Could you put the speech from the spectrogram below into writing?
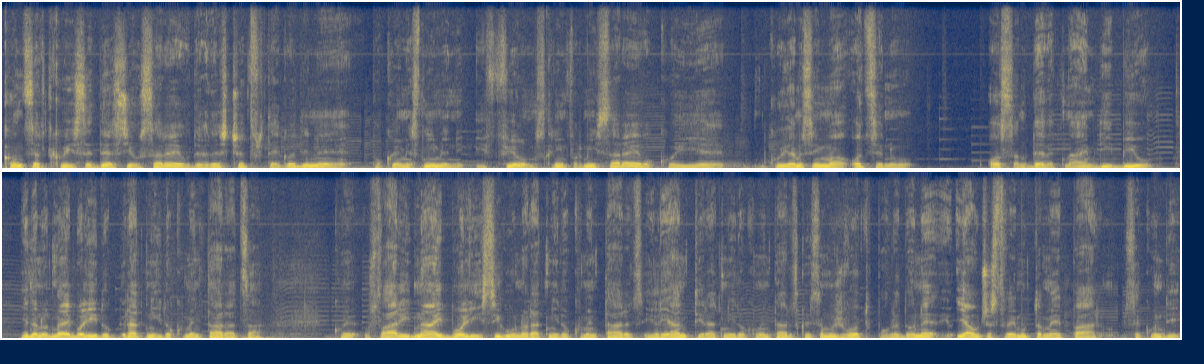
koncert koji se desio u Sarajevu 1994. godine po kojem je snimljen i film Scream for Me Sarajevo koji je koji ja mislim ima ocjenu 8-9 na IMDb-u jedan od najboljih ratnih dokumentaraca koji je u stvari najbolji sigurno ratni dokumentarac ili antiratni dokumentarac koji sam u životu pogledao. Ne, ja učestvujem u tome par sekundi,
